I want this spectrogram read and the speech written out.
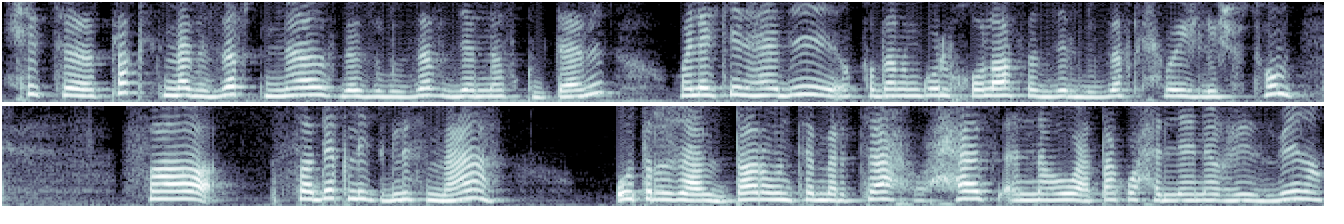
حيت تلاقيت مع بزاف الناس دازو بزاف ديال الناس قدامي ولكن هذه نقدر نقول الخلاصة ديال بزاف الحوايج اللي شفتهم. فالصديق اللي تجلس معاه وترجع للدار وانت مرتاح وحاس أنه عطاك واحد ال energy زوينة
